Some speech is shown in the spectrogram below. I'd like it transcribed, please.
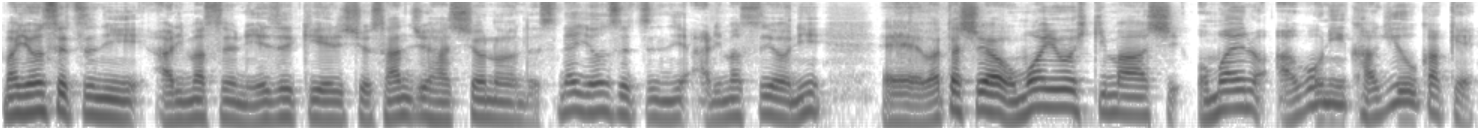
まあ、4節にありますようにエゼキエル書38章のですね4節にありますように、えー、私はお前を引き回しお前の顎に鍵をかけ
